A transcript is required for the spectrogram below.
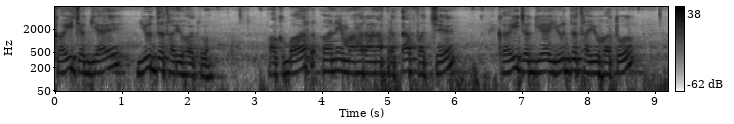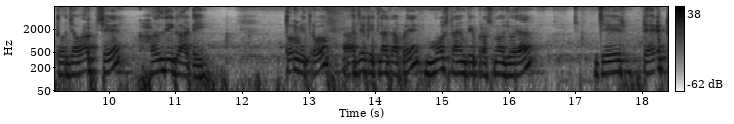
કઈ જગ્યાએ યુદ્ધ થયું હતું? અકબર અને મહારાણા પ્રતાપ વચ્ચે કઈ જગ્યાએ યુદ્ધ થયું હતું? તો જવાબ છે હલ્દીઘાટી તો મિત્રો, આજે કેટલાક આપણે મોસ્ટ આઈએમપી પ્રશ્નો જોયા. જે ટેટ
